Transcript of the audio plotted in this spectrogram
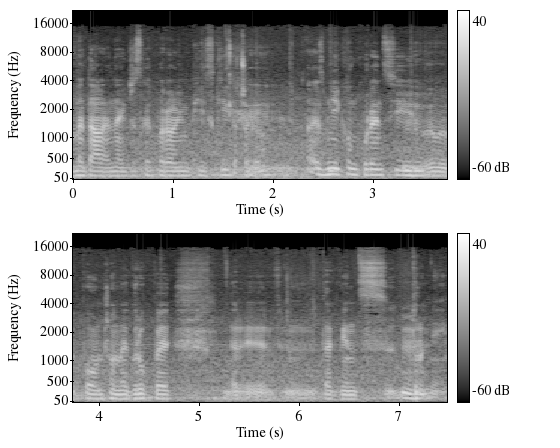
medale na Igrzyskach Paralimpijskich. Dlaczego? No, jest mniej konkurencji, e, połączone grupy, e, tak więc trudniej.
